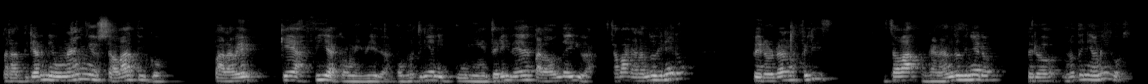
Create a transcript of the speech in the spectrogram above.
para tirarme un año sabático para ver qué hacía con mi vida, porque no tenía ni puñetera idea de para dónde iba. Estaba ganando dinero, pero no era feliz. Estaba ganando dinero, pero no tenía amigos.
